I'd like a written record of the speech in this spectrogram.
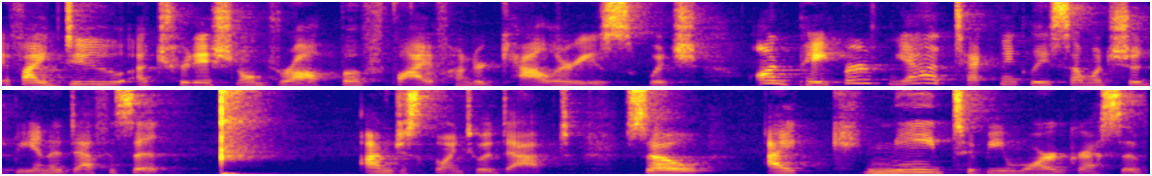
if I do a traditional drop of 500 calories, which on paper, yeah, technically someone should be in a deficit. I'm just going to adapt. So I need to be more aggressive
